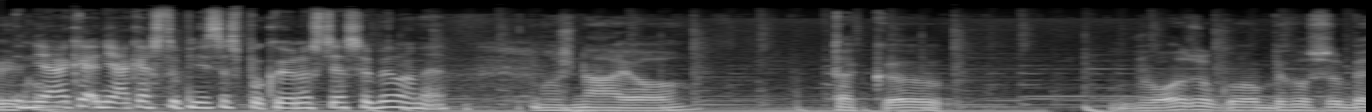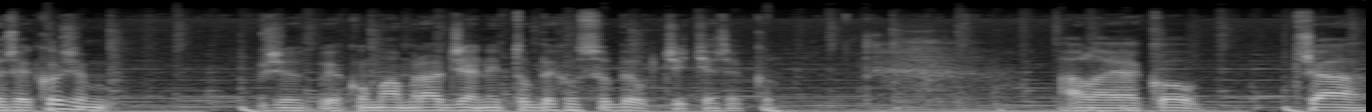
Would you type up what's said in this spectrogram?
Jako, nějaká, nějaká stupnice spokojenosti asi byla, ne? Možná jo. Tak jo, jako bych o sobě řekl, že, že jako mám rád ženy, to bych o sobě určitě řekl. Ale jako třeba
